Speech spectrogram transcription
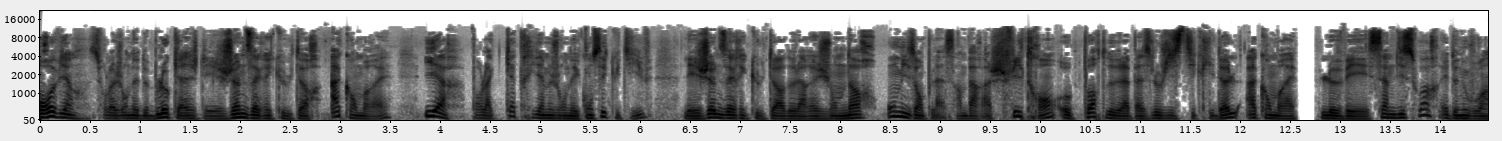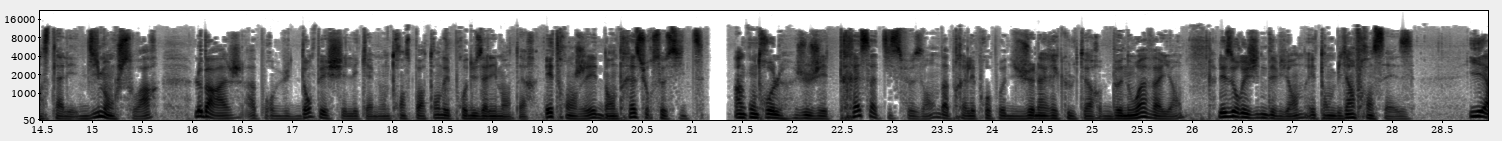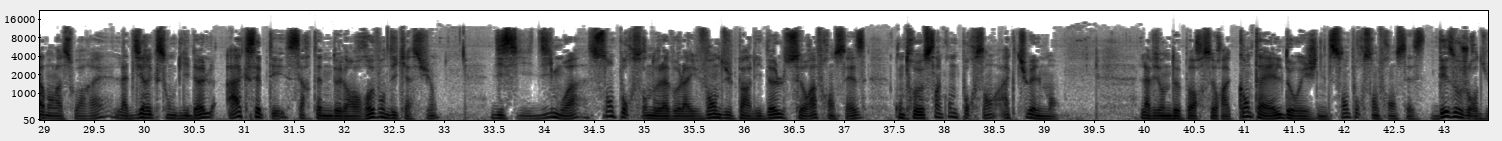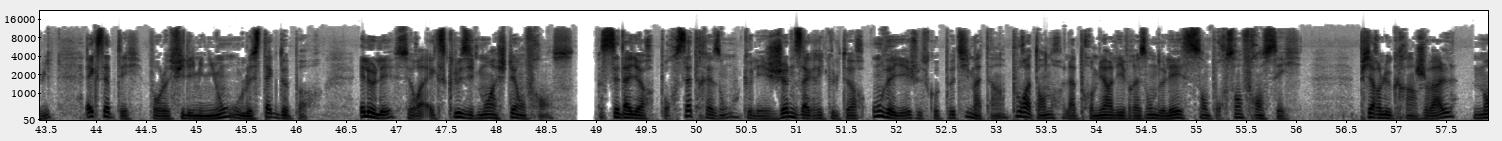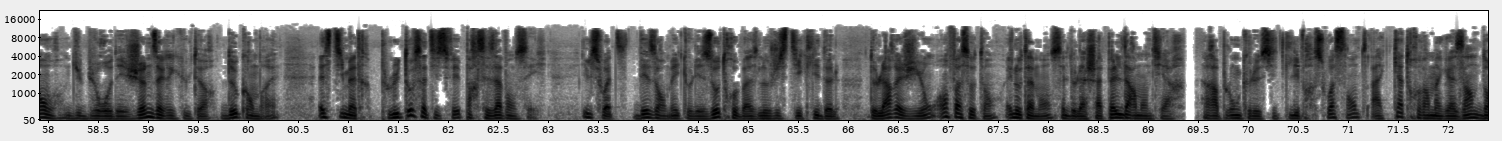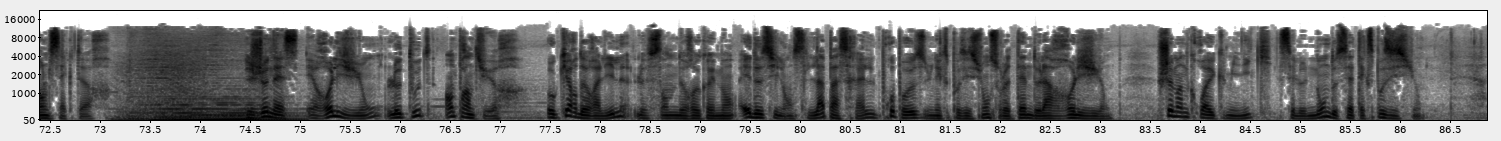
On revient sur la journée de blocage des jeunes agriculteurs à Cambrai. Hier, pour la quatrième journée consécutive, les jeunes agriculteurs de la région Nord ont mis en place un barrage filtrant aux portes de la base logistique Lidl à Cambrai. Levé samedi soir et de nouveau installé dimanche soir, le barrage a pour but d'empêcher les camions transportant des produits alimentaires étrangers d'entrer sur ce site. Un contrôle jugé très satisfaisant d'après les propos du jeune agriculteur Benoît Vaillant, les origines des viandes étant bien françaises. Hier dans la soirée, la direction de Lidl a accepté certaines de leurs revendications. D'ici 10 mois, 100% de la volaille vendue par Lidl sera française, contre 50% actuellement. La viande de porc sera quant à elle d'origine 100% française dès aujourd'hui, excepté pour le filet mignon ou le steak de porc. Et le lait sera exclusivement acheté en France. C'est d'ailleurs pour cette raison que les jeunes agriculteurs ont veillé jusqu'au petit matin pour attendre la première livraison de lait 100% français. Pierre-Luc Ringeval, membre du bureau des jeunes agriculteurs de Cambrai, estime être plutôt satisfait par ces avancées. Il souhaite désormais que les autres bases logistiques Lidl de la région en fassent autant, et notamment celle de la chapelle d'Armentières. Rappelons que le site livre 60 à 80 magasins dans le secteur. Jeunesse et religion, le tout en peinture. Au cœur de Ralil, le centre de recueillement et de silence La Passerelle propose une exposition sur le thème de la religion. Chemin de croix œcuménique, c'est le nom de cette exposition.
